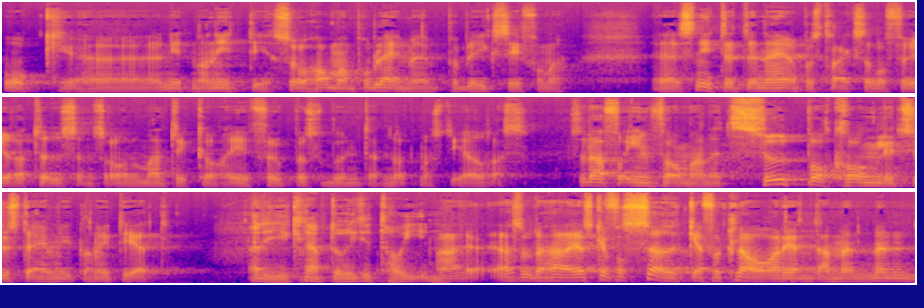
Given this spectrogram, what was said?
och eh, 1990 så har man problem med publiksiffrorna. Eh, snittet är nere på strax över 4 000 så man tycker i fotbollsförbundet att något måste göras. Så därför inför man ett superkrångligt system 1991. Ja, det gick knappt att riktigt ta in. Nej, Alltså det här, jag ska försöka förklara detta men, men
